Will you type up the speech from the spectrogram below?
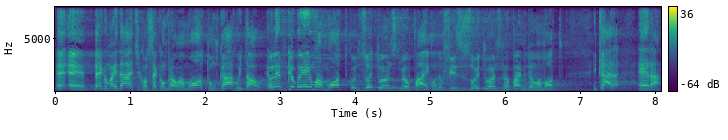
é, é, pega uma idade, consegue comprar uma moto, um carro e tal. Eu lembro que eu ganhei uma moto com 18 anos do meu pai, quando eu fiz 18 anos, meu pai me deu uma moto. E cara, era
